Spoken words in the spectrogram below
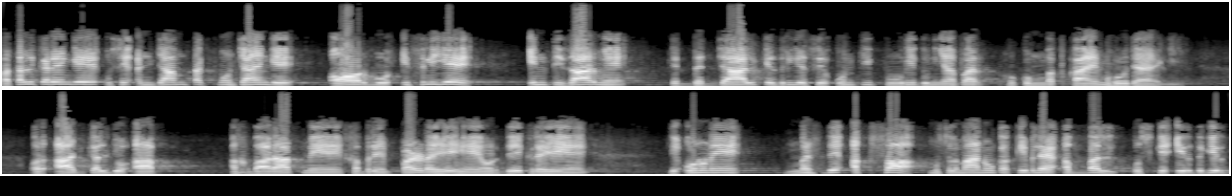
قتل کریں گے، اسے انجام تک پہنچائیں گے اور وہ اس لیے انتظار میں کہ دجال کے ذریعے سے ان کی پوری دنیا پر حکومت قائم ہو جائے گی۔ اور آج کل جو آپ اخبارات میں خبریں پڑھ رہے ہیں اور دیکھ رہے ہیں کہ انہوں نے مسجد اقسا مسلمانوں کا قبل اول اس کے ارد گرد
